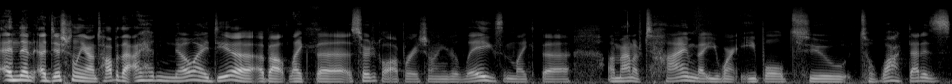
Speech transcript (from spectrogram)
and then additionally on top of that, I had no idea about like the surgical operation on your legs and like the amount of time that you weren't able to to walk. That is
